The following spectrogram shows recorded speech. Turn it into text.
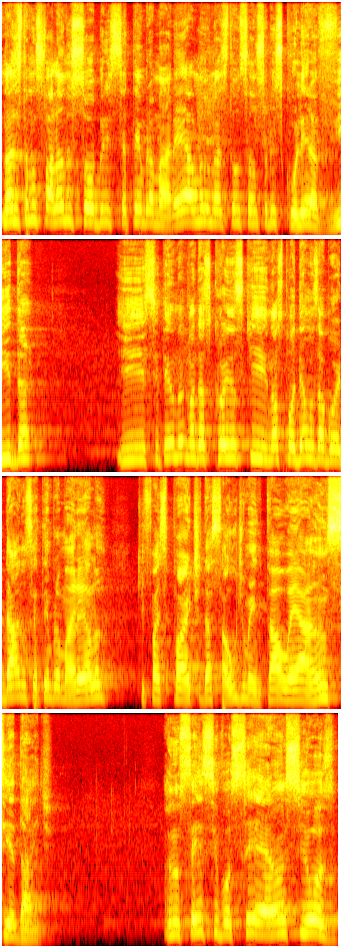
Nós estamos falando sobre Setembro Amarelo, nós estamos falando sobre escolher a vida. E se tem uma das coisas que nós podemos abordar no Setembro Amarelo, que faz parte da saúde mental, é a ansiedade. Eu não sei se você é ansioso,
